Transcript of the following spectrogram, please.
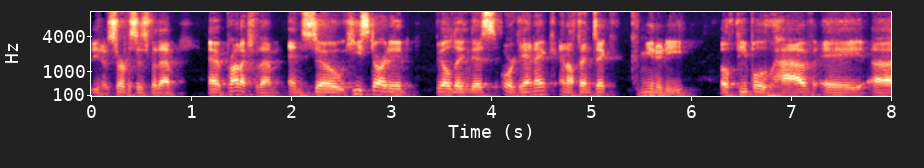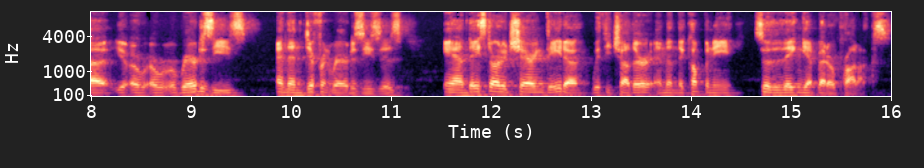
you know services for them, products for them. And so he started building this organic and authentic community of people who have a, a, a rare disease and then different rare diseases and they started sharing data with each other and then the company so that they can get better products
